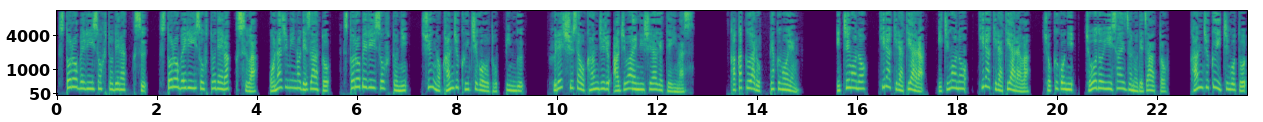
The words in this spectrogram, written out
ストロベリーソフトデラックス、ストロベリーソフトデラックスは、おなじみのデザート、ストロベリーソフトに、旬の完熟イチゴをトッピング。フレッシュさを感じる味わいに仕上げています。価格は605円。いちごのキラキラティアラ、いちごのキラキラティアラは、食後にちょうどいいサイズのデザート。完熟いちごと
